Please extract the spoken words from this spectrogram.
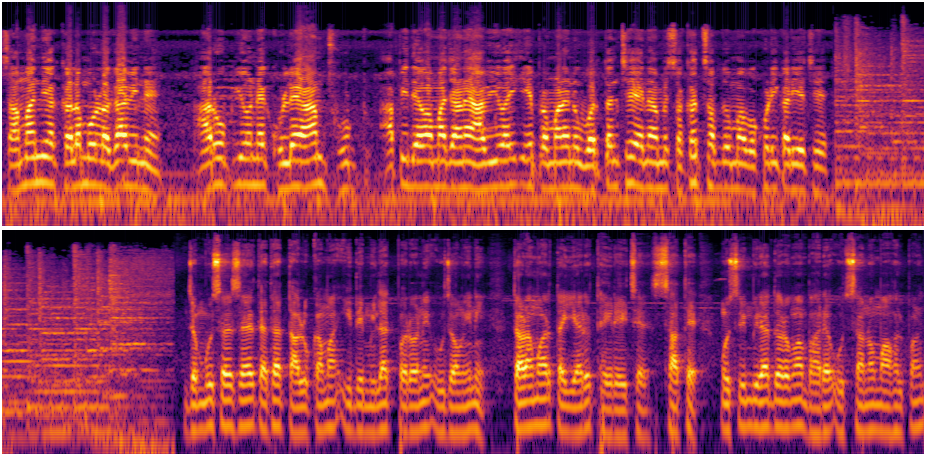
સામાન્ય કલમો લગાવીને આરોપીઓને ખુલ્લેઆમ છૂટ આપી દેવામાં જાણે આવી હોય એ પ્રમાણેનું વર્તન છે અને અમે સખત શબ્દોમાં વખોડી કાઢીએ છીએ. જંબુસર શહેર તથા તાલુકામાં ઈદે મિલાદ પર્વની ઉજવણીની તડામાર તૈયારીઓ થઈ રહી છે. સાથે મુસ્લિમ બિરાદરોમાં ભારે ઉત્સાહનો માહોલ પણ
